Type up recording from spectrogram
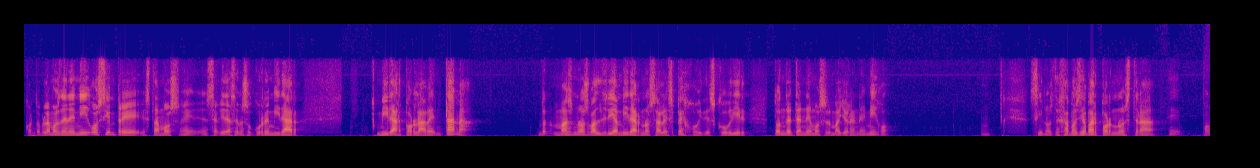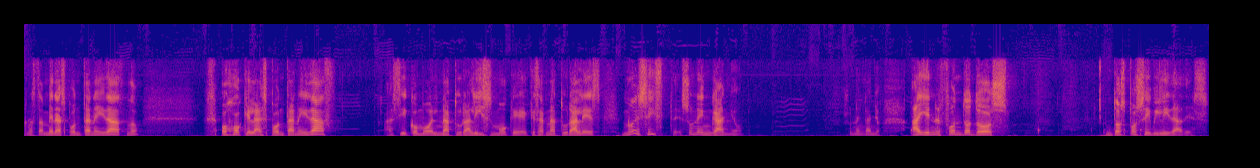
Cuando hablamos de enemigos siempre estamos, ¿eh? enseguida se nos ocurre mirar, mirar por la ventana más nos valdría mirarnos al espejo y descubrir dónde tenemos el mayor enemigo. ¿Mm? Si nos dejamos llevar por nuestra, ¿eh? por nuestra mera espontaneidad, ¿no? Ojo que la espontaneidad, así como el naturalismo, que hay que ser naturales, no existe, es un engaño. Es un engaño. Hay en el fondo dos, dos posibilidades.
